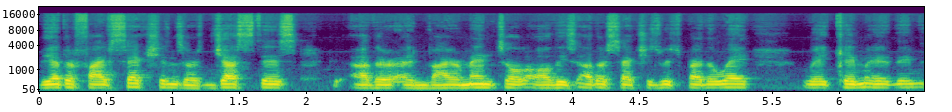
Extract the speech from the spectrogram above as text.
The other five sections are justice, other environmental, all these other sections, which, by the way, we came. Uh,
